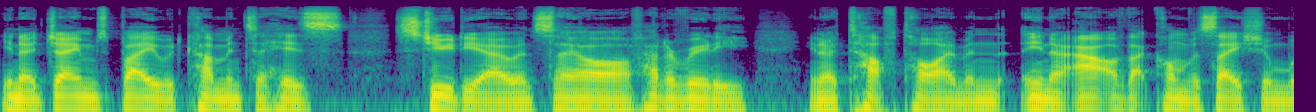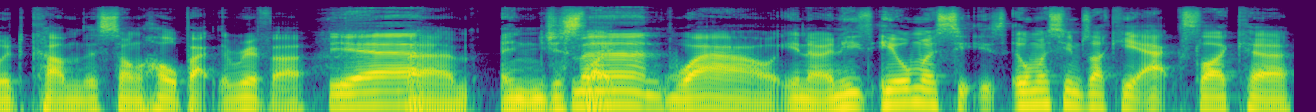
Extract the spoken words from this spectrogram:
you know James Bay would come into his studio and say, "Oh, I've had a really you know tough time," and you know out of that conversation would come the song "Hold Back the River." Yeah. um, and just Man. like wow, you know, and he's he almost it almost seems like he acts like a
